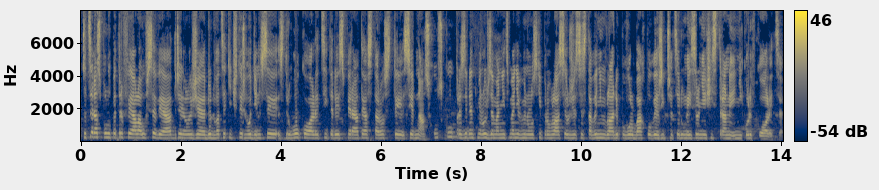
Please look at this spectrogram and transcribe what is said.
Předseda spolu Petr Fiala už se vyjádřil, že do 24 hodin si s druhou koalicí, tedy s Piráty a starosty, sjedná schůzku. Prezident Miloš Zeman nicméně v minulosti prohlásil, že se stavením vlády po volbách pověří předsedu nejsilnější strany, nikoli v koalice.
